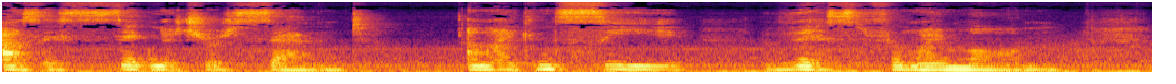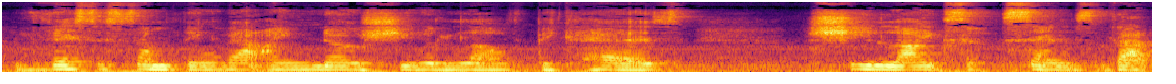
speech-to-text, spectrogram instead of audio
as a signature scent. And I can see this for my mom. This is something that I know she would love because she likes scents that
